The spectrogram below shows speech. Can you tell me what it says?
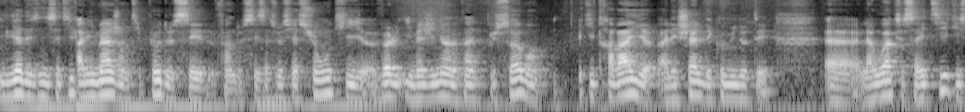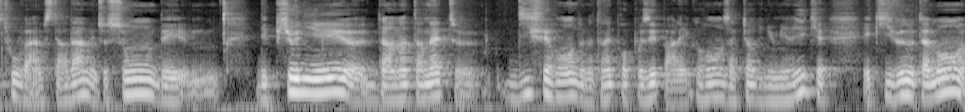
il y a des initiatives à l'image un petit peu de ces, enfin, de ces associations qui veulent imaginer un Internet plus sobre et qui travaillent à l'échelle des communautés. Euh, la WAC Society qui se trouve à Amsterdam. Et ce sont des, des pionniers euh, d'un Internet euh, différent de l'Internet proposé par les grands acteurs du numérique et qui veut notamment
